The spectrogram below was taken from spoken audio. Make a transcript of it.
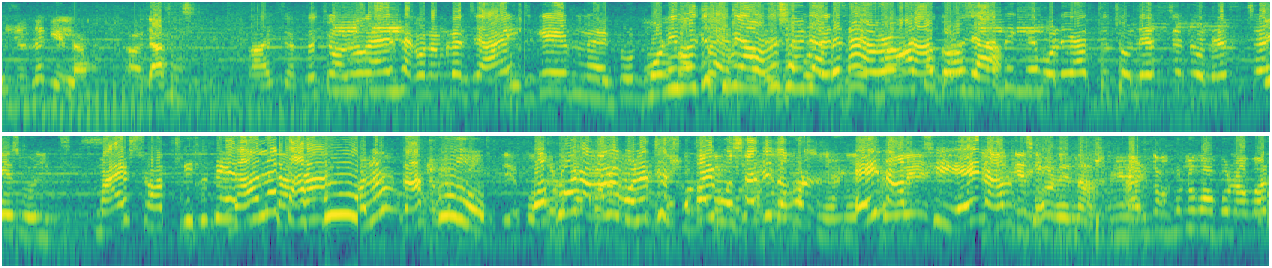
ওই জন্য গেলাম। যাচ্ছি। আচ্ছা তো চলো guys, এখন আমরা যাই। আজকে মনি বলছে তুমি আমাদের সঙ্গে যাবে। না আমরা মা না যা দশটা বলে যাচ্ছে চলে এসছে চলে এসছে। মায়ের সব কিছুতে না না কাকু। কাকু। কখন আমাকে বলেছে সবাই বসে আছে তখন এই নামছি এই নামছি। না। আর কখনো কখনো আবার।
